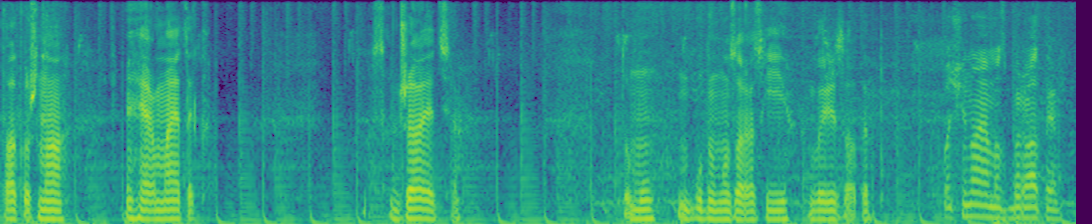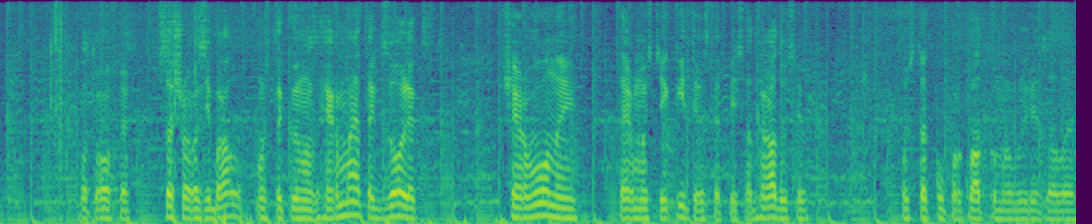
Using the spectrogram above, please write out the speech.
Також на герметик саджається. Тому будемо зараз її вирізати. Починаємо збирати потрохи все, що розібрали. Ось такий у нас герметик, золікс, червоний, термостійкий 350 градусів. Ось таку прокладку ми вирізали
